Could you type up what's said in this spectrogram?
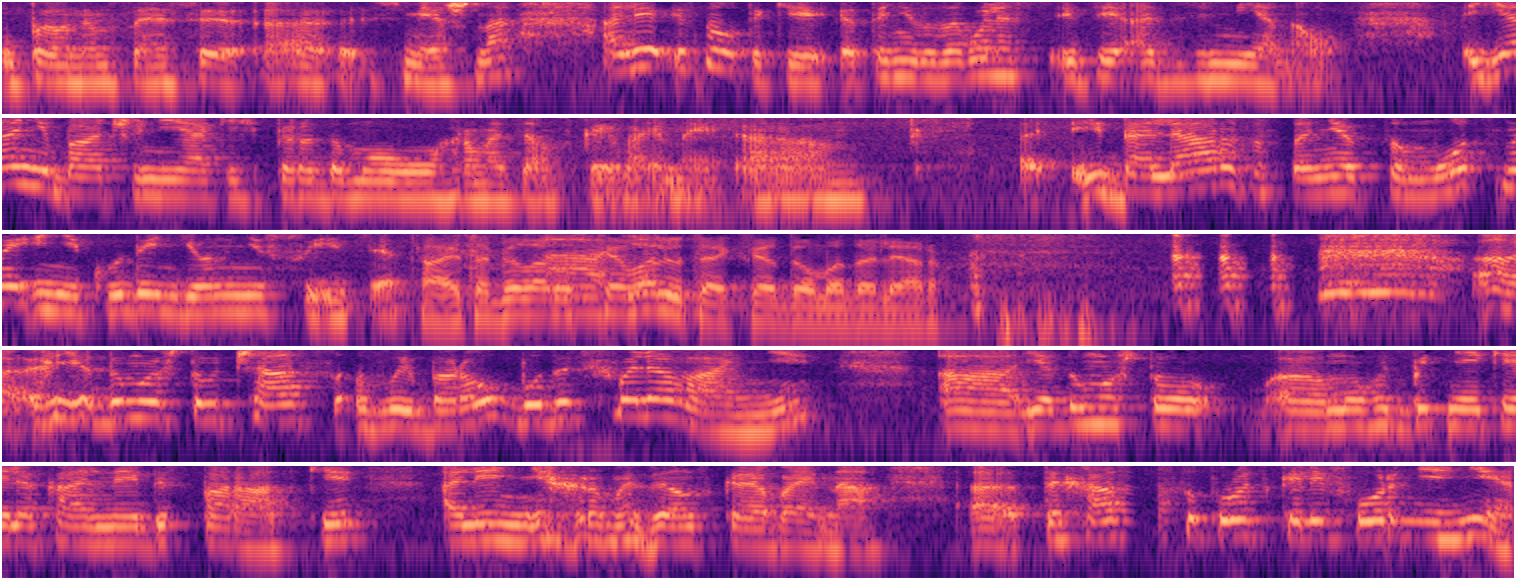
у пэўным сэнсе смешна. Але ізноў такі это незадаволенасць ідзе ад зменаў. Я не бачу ніякіх перадумоваў грамадзянскай вайны. І даляр застанецца моцны і нікуды ён не сыдзе. А это беларуская валюта як вядома даляр Я думаю, што ў час выбараў будуць хваляванні. Я думаю, што могуць быць нейкія лякальныя беспарадкі, але не грамадзянская вайна. Тэхас супроць Каліфорніі не.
